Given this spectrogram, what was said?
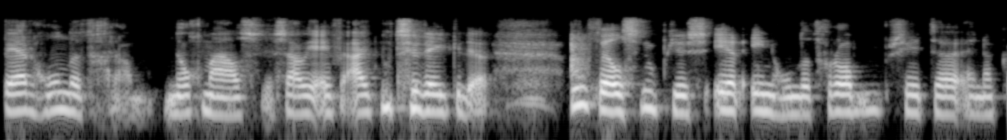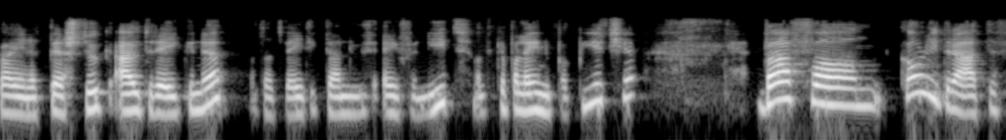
per 100 gram. Nogmaals, zou je even uit moeten rekenen hoeveel snoepjes er in 100 gram zitten. En dan kan je het per stuk uitrekenen. Want dat weet ik dan nu even niet, want ik heb alleen een papiertje. Waarvan koolhydraten 84,9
